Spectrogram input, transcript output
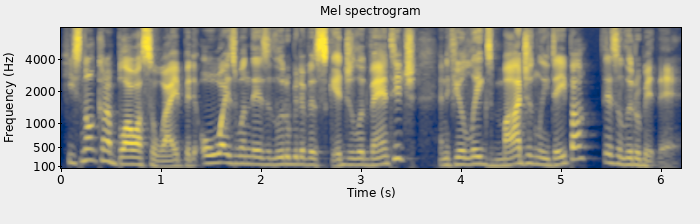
he's not going to blow us away, but always when there's a little bit of a schedule advantage, and if your league's marginally deeper, there's a little bit there.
